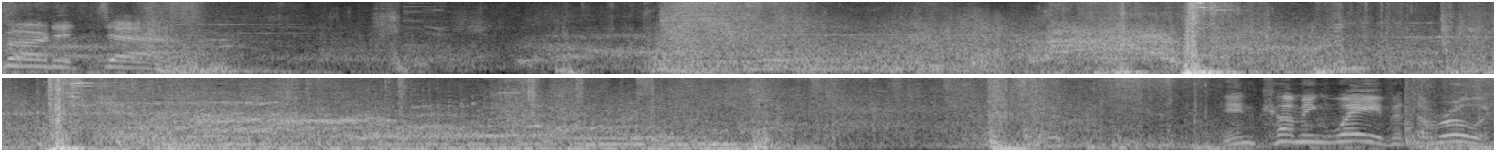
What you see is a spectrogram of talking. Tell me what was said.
Burn it down. Incoming wave at the ruins.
